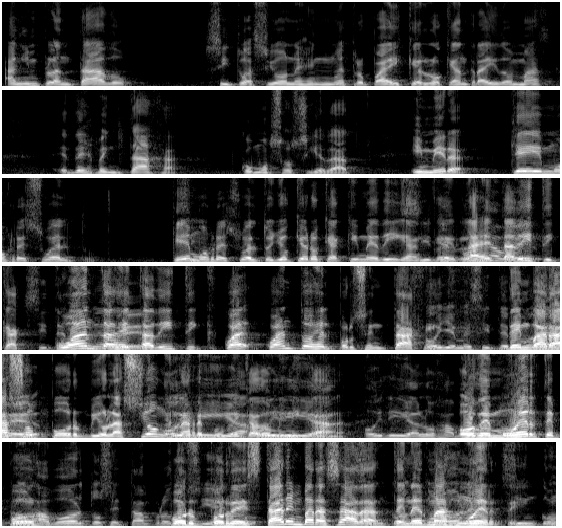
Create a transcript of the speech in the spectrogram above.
han implantado situaciones en nuestro país que lo que han traído es más eh, desventaja como sociedad. Y mira, ¿qué hemos resuelto? ¿Qué hemos resuelto? Yo quiero que aquí me digan Si que las ver, estadísticas, si cuántas estadísticas, cuánto es el porcentaje Óyeme, si te de embarazo ver, por violación en la día- República hoy Dominicana. día- Hoy día, los O abortos, de muerte por- los abortos se están por, produciendo por estar embarazada, tener más muerte. Sin no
